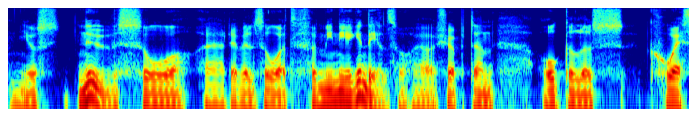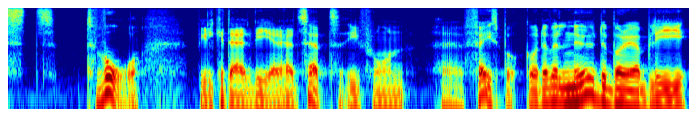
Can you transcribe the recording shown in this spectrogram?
Just nu så är det väl så att för min egen del så har jag köpt en Oculus Quest 2 vilket är ett VR-headset ifrån eh, Facebook och det är väl nu det börjar bli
